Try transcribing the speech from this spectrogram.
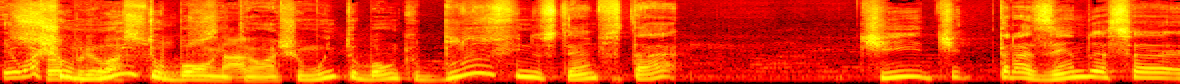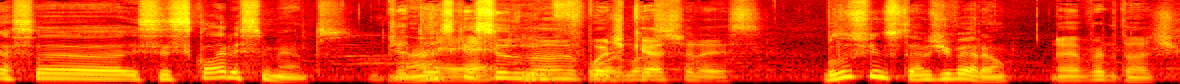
Eu acho muito assunto, bom, sabe? então. Acho muito bom que o Blues do Fim dos Tempos está te, te trazendo essa, essa, esses esclarecimentos. Tinha né? até esquecido do nome do podcast, era esse. Blues do Fim dos Tempos de Verão. É verdade.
